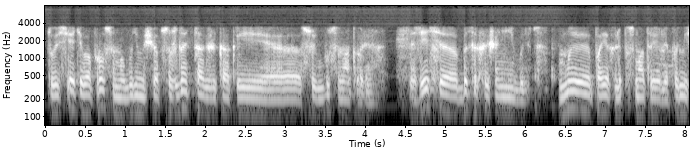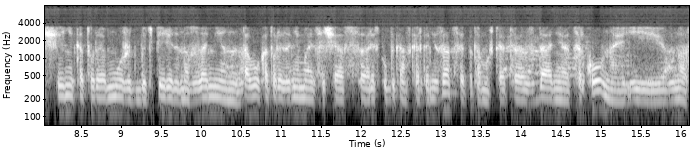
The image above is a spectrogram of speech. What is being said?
То есть эти вопросы мы будем еще обсуждать так же, как и э, судьбу санатория. Здесь э, быстрых решений не будет. Мы поехали, посмотрели помещение, которое может быть передано взамен того, которое занимает сейчас республиканская организация, потому что это здание церковное, и у нас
